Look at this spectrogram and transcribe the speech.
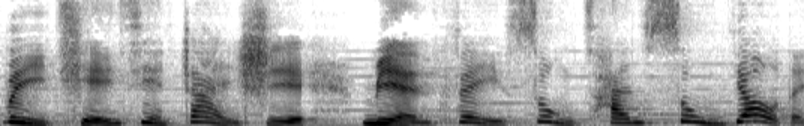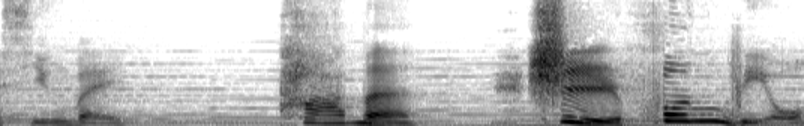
为前线战士免费送餐送药的行为，他们是风流；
